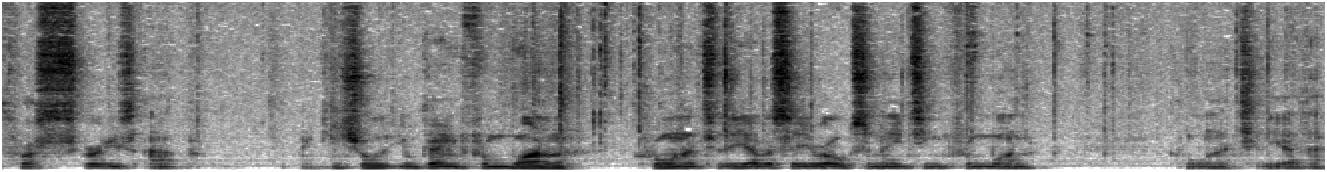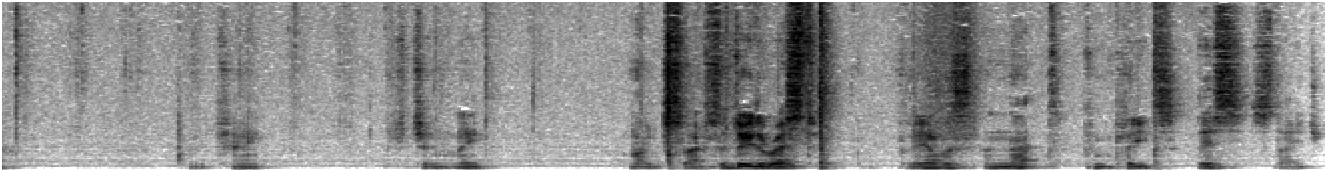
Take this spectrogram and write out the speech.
thrust screws up. Making sure that you're going from one corner to the other so you're alternating from one corner to the other. Okay just gently like so. So do the rest the others and that completes this stage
